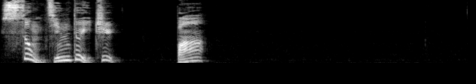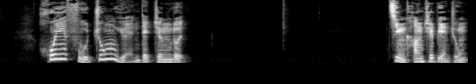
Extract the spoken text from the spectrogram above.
宋金对峙八。恢复中原的争论。靖康之变中，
